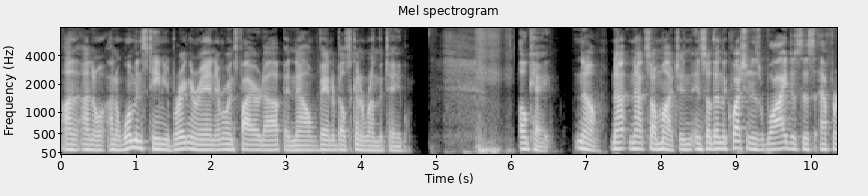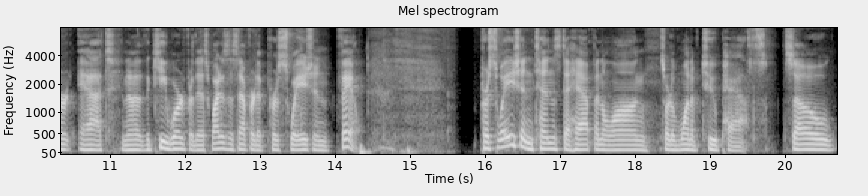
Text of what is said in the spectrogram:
on, on, a, on a woman's team. You bring her in. Everyone's fired up. And now vanderbilt's going to run the table. Okay no not not so much and and so then the question is why does this effort at you know the key word for this why does this effort at persuasion fail persuasion tends to happen along sort of one of two paths so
